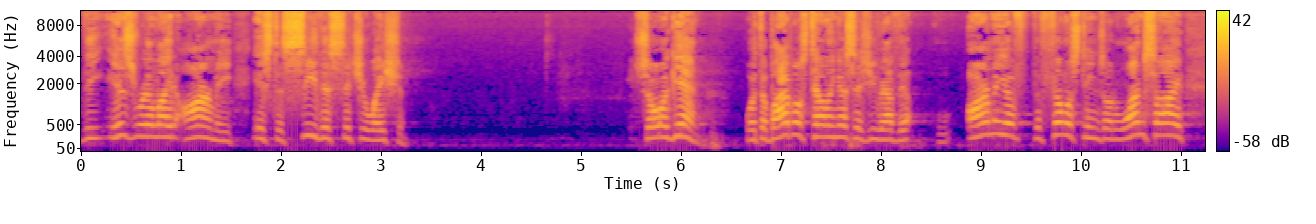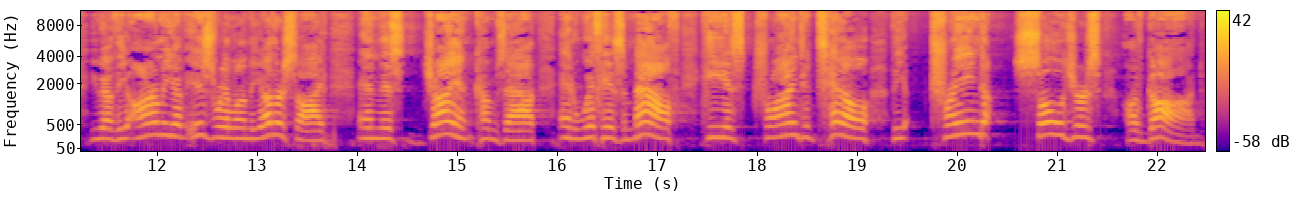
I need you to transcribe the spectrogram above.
the Israelite army is to see this situation. So, again, what the Bible is telling us is you have the army of the Philistines on one side, you have the army of Israel on the other side, and this giant comes out, and with his mouth, he is trying to tell the trained soldiers of God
